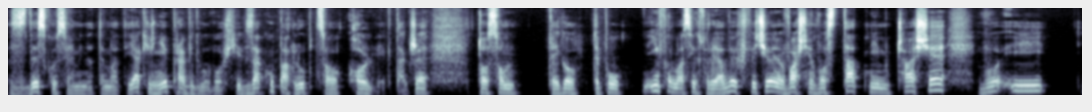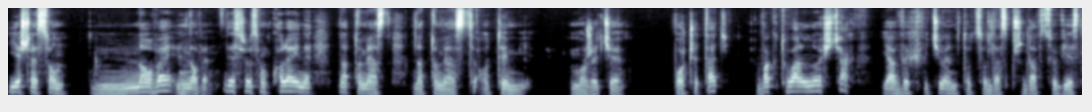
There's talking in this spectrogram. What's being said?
z dyskusjami na temat jakichś nieprawidłowości w zakupach lub cokolwiek. Także to są tego typu informacje, które ja wychwyciłem właśnie w ostatnim czasie. I jeszcze są nowe, nowe, jeszcze są kolejne, natomiast, natomiast o tym możecie poczytać w aktualnościach, ja wychwyciłem to, co dla sprzedawców jest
